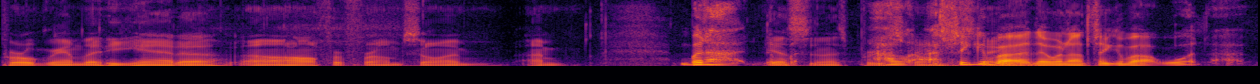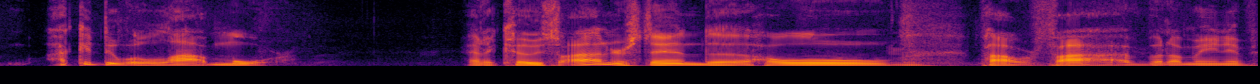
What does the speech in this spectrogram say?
program that he had a, a offer from. So I'm I'm But I, guessing that's pretty I, strong. I think about it when I think about what I, I could do a lot more at a coast. I understand the whole Mm. Power Five, but I mean if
